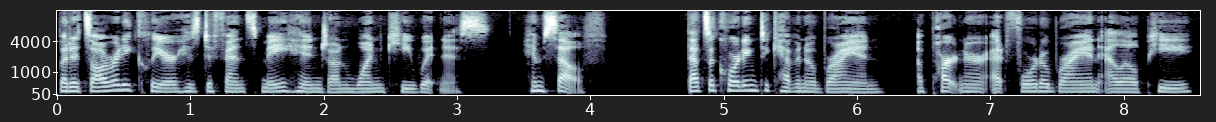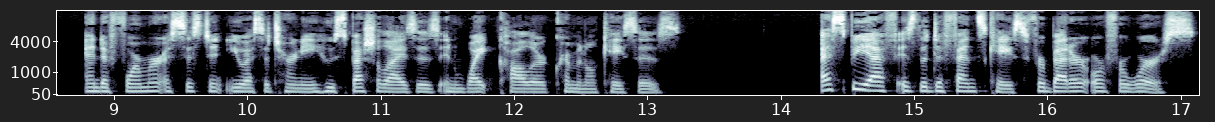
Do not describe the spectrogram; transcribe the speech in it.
but it's already clear his defense may hinge on one key witness himself. That's according to Kevin O'Brien, a partner at Ford O'Brien LLP and a former assistant U.S. attorney who specializes in white collar criminal cases. SBF is the defense case for better or for worse,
